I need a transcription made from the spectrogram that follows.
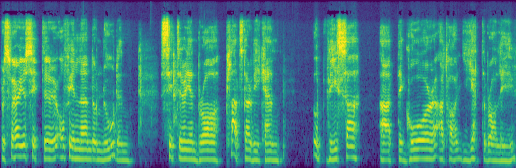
För Sverige sitter, och Finland och Norden sitter i en bra plats där vi kan uppvisa att det går att ha ett jättebra liv,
